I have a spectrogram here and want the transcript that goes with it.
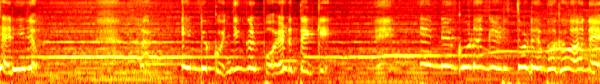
ശരീരം. എന്റെ കുഞ്ഞുങ്ങൾ പോയടത്തേക്ക് എന്നെ കൂടെ എടുത്തൂടെ ഭഗവാനെ.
